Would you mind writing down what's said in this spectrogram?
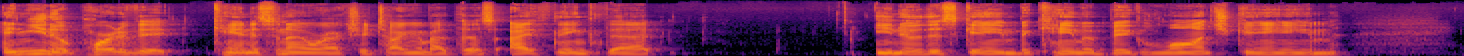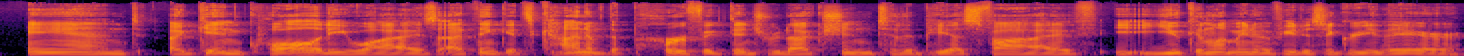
and you know, part of it, Candace and I were actually talking about this. I think that, you know, this game became a big launch game. And again, quality wise, I think it's kind of the perfect introduction to the PS5. Y- You can let me know if you disagree there.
